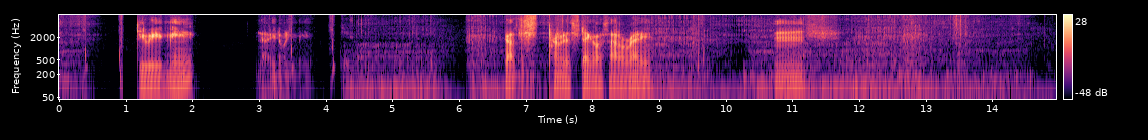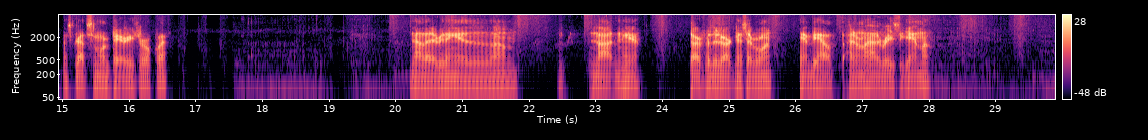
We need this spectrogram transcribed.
do you eat meat? No, you don't eat got the primitive Stegos out already. Hmm. Let's grab some more berries real quick. Now that everything is, um, not in here. Sorry for the darkness, everyone. Can't be helped. I don't know how to raise the gamma.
